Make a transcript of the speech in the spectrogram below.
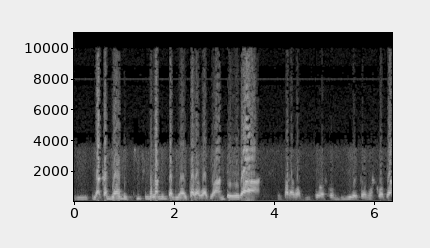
y, ha cambiado muchísimo la mentalidad del paraguayo. Antes era un paraguayito escondido y todas esas cosas,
